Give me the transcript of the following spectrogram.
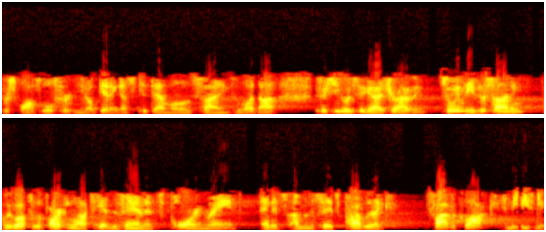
responsible for, you know, getting us to demos, signings and whatnot. So he was the guy driving. So we leave the signing, we go out to the parking lot to get in the van and it's pouring rain. And it's, I'm going to say it's probably like five o'clock in the evening.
